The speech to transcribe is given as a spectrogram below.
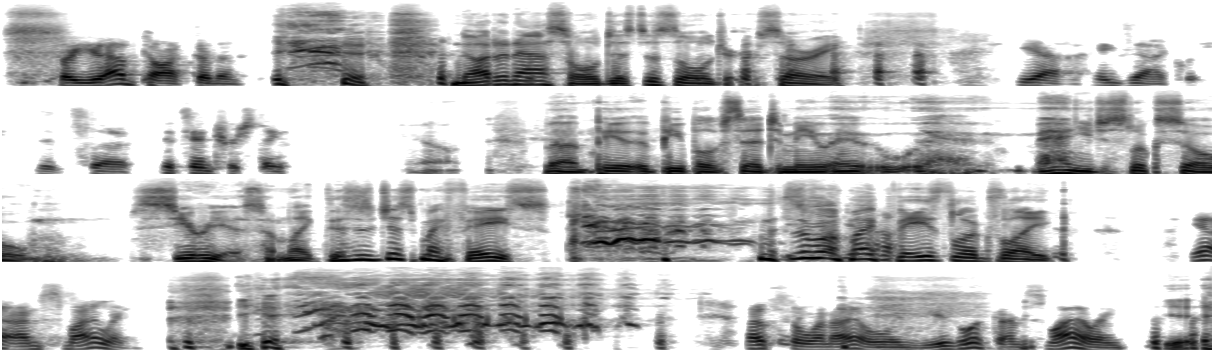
so you have talked to them. not an asshole, just a soldier. Sorry. yeah, exactly. It's uh, it's interesting. Yeah, uh, people have said to me, "Man, you just look so serious." I'm like, "This is just my face. this is what yeah. my face looks like." Yeah, I'm smiling. yeah. That's the one I always use. Look, I'm smiling. yeah.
